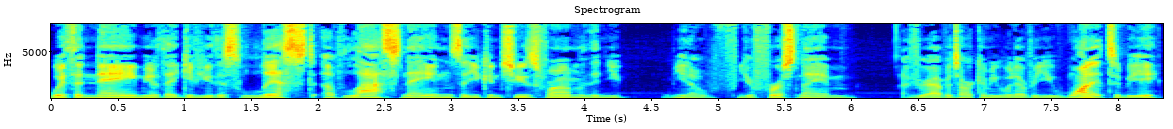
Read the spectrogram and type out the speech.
with a name. You know, they give you this list of last names that you can choose from, and then you, you know, your first name of your avatar can be whatever you want it to be.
